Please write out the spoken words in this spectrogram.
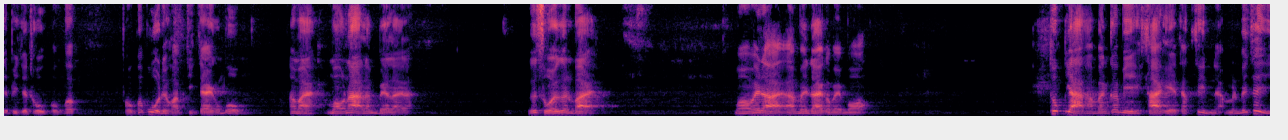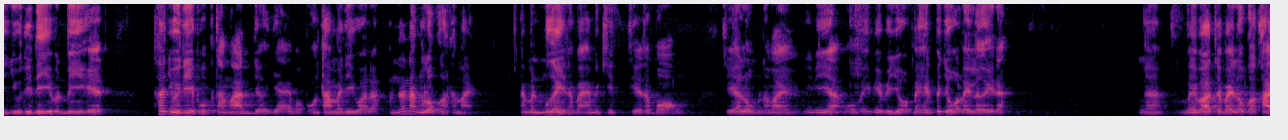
จะผิดจะถูก ผมก็ ผมก็พูดด้วยความจริงใจของผมทำไม มองหน้าแล้วมันเป็นอะไรล่ะ หรือสวยเกินไป มองไม่ได้อะไม่ได้ก็ไม่มอง ทุกอย่างมันก็มีสาเหตุทั้งสิ้นอะมันไม่ใช่อยู่ดีๆมันมีเหตุ ถ้าอยู่ดีผมทำงานเยอะแยะบอกผมทำไม่ดีกว่าเหรอมันนั่งลบเขาทำไม ให้มันเมื่อยทำไมให้มันคิดเสียสมองเสียอารมณ์ทำไมไม่มีอะผมไม่มีประโยชน์ไม่เห็นประโยชน์อะไรเลยนะนะไม่ว่าจะไปลบกับใคร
